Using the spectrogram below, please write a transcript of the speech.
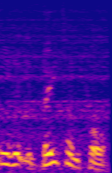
you got your boot on for?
